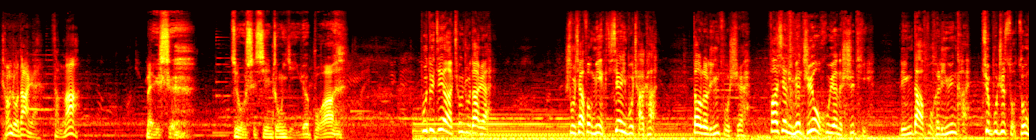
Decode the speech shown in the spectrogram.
城主大人，怎么了？没事，就是心中隐约不安。不对劲啊，城主大人！属下奉命先一步查看，到了灵府时，发现里面只有护院的尸体，林大富和林云凯却不知所踪。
